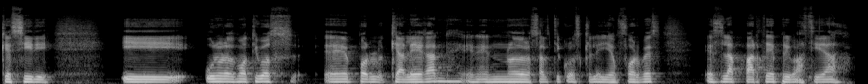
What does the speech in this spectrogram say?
que Siri. Y uno de los motivos eh, por que alegan en, uno de los artículos que leí en Forbes es la parte de privacidad.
